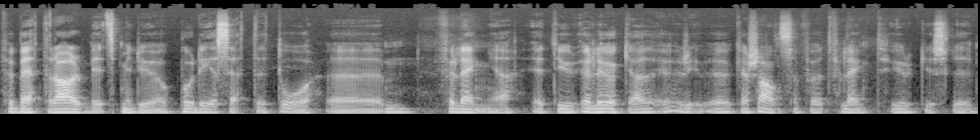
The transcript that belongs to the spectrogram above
förbättra arbetsmiljö och på det sättet då eh, förlänga ett, eller öka, eh, öka chansen för ett förlängt yrkesliv.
